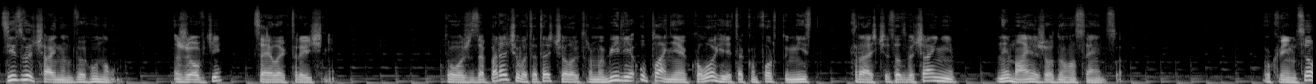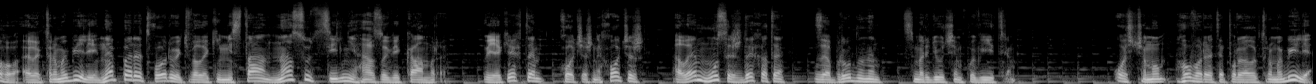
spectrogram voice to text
зі звичайним двигуном, жовті це електричні. Тож заперечувати те, що електромобілі у плані екології та комфорту міст краще за звичайні, не має жодного сенсу. Окрім цього, електромобілі не перетворюють великі міста на суцільні газові камери, у яких ти хочеш не хочеш, але мусиш дихати забрудненим смердючим повітрям. Ось чому говорити про електромобілі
